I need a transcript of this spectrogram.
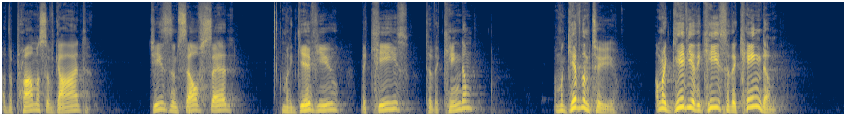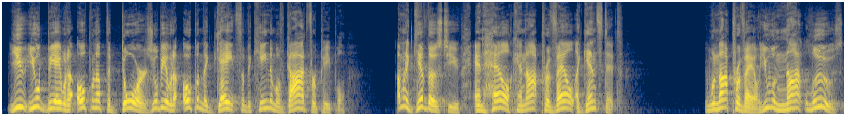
of the promise of God? Jesus himself said, I'm going to give you the keys to the kingdom. I'm going to give them to you. I'm going to give you the keys to the kingdom. You, you'll be able to open up the doors. You'll be able to open the gates of the kingdom of God for people. I'm going to give those to you, and hell cannot prevail against it. It will not prevail. You will not lose.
